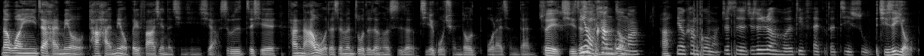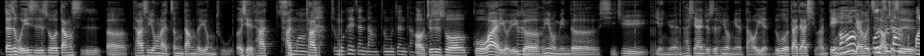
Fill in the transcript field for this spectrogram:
那万一在还没有他还没有被发现的情形下，是不是这些他拿我的身份做的任何事的结果，全都我来承担？所以其实这是很严重的。你有看过吗？啊，你有看过吗？就是就是任何 deepfake 的技术，其实有，但是我意思是说，当时呃，它是用来正当的用途，而且它它它怎么可以正当？怎么正当？哦，就是说，国外有一个很有名的喜剧演员，嗯、他现在就是很有名的导演。如果大家喜欢电影，应该会知道，就是那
